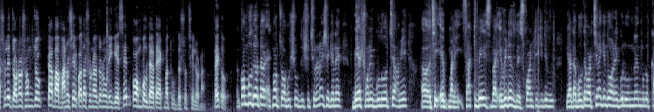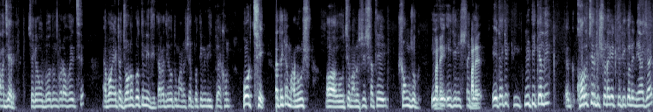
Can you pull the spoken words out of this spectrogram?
আসলে জনসংযোগটা বা মানুষের কথা শোনার জন্য উনি গেছেন। কম্বল দেওয়াটা একমাত্র উদ্দেশ্য ছিল না, তাই তো? কম্বল দেওয়াটা একমাত্র অবশ্য উদ্দেশ্য ছিল না। সেখানে বেশ অনেকগুলো হচ্ছে আমি মানে ফ্যাক্ট বেস বা এভিডেন্স বেস কোয়ান্টিটেটিভ ইয়াটা বলতে পারছি না, কিন্তু অনেকগুলো উন্নয়নমূলক কাজের সেখানে উদ্বোধন করা হয়েছে। এবং একটা জনপ্রতিনিধি, তারা যেহেতু মানুষের প্রতিনিধিত্ব এখন করছে তা থেকে মানুষ হচ্ছে মানুষের সাথে সংযোগ এই মানে- এই- জিনিসটাকে মানে- এটাকে ক্রিটিক্যালি খরচের বিষয়টাকে ক্রিটিক্যালি নেওয়া যায়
